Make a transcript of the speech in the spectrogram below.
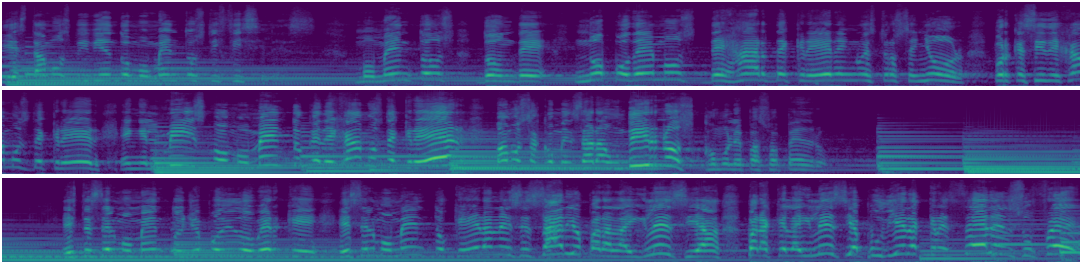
Y estamos viviendo momentos difíciles momentos donde no podemos dejar de creer en nuestro Señor, porque si dejamos de creer en el mismo momento que dejamos de creer, vamos a comenzar a hundirnos como le pasó a Pedro. Este es el momento, yo he podido ver que es el momento que era necesario para la iglesia, para que la iglesia pudiera crecer en su fe,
